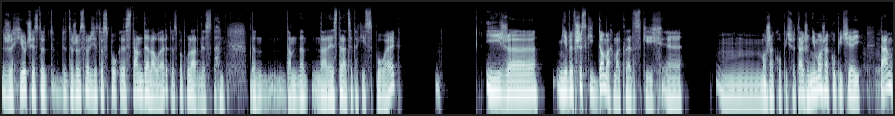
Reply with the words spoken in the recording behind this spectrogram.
że Huge jest to, to żeby sprawdzić, jest to spółka Stan Delaware, to jest popularny stan tam na, na rejestrację takich spółek i że nie we wszystkich domach maklerskich e, mm, można kupić, że tak, że nie można kupić jej tam,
